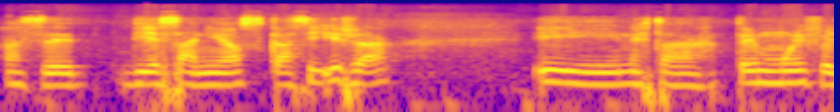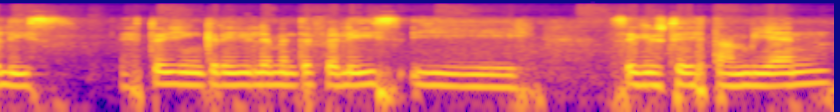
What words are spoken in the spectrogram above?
hace 10 años casi ya. Y neta, estoy muy feliz. Estoy increíblemente feliz y sé que ustedes también.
